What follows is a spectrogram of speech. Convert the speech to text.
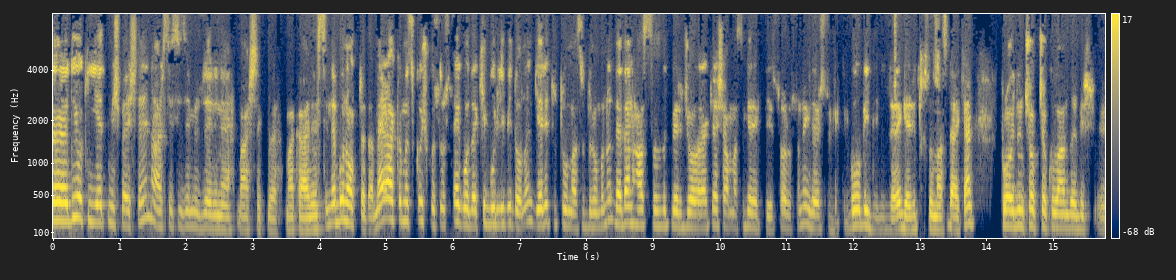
ee, diyor ki 75'te narsisizm üzerine başlıklı makalesinde bu noktada merakımız kuşkusuz egodaki bu libidonun geri tutulması durumunun neden hassızlık verici olarak yaşanması gerektiği sorusunu ileri sürecektir. Bu bildiğiniz üzere geri tutulması derken Freud'un çokça kullandığı bir e,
